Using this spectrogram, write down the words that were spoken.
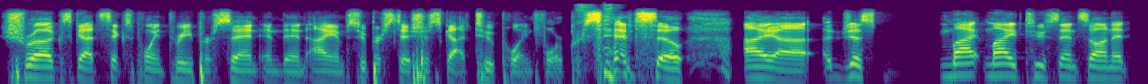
Shrugs got 6.3%, and then I am superstitious got 2.4%. so I uh, just my my two cents on it.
